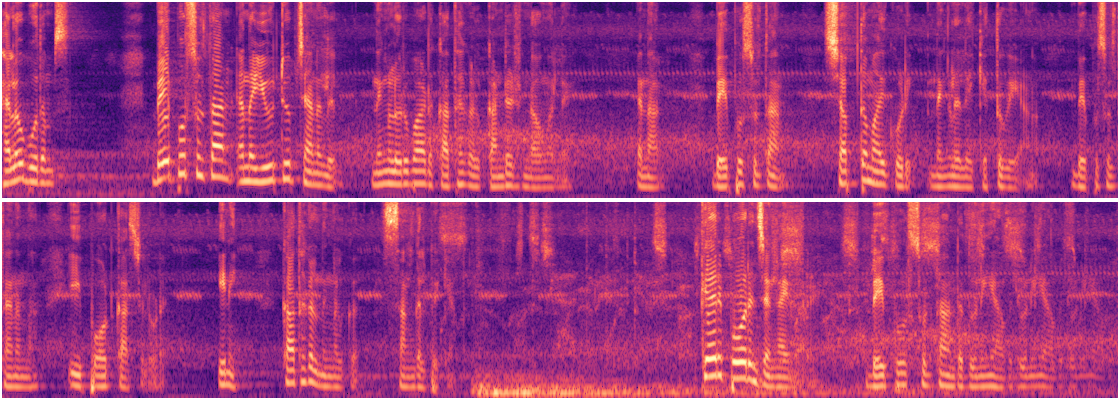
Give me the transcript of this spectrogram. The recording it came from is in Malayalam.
ഹലോ ഭൂതംസ് ബേപ്പൂർ സുൽത്താൻ എന്ന യൂട്യൂബ് ചാനലിൽ നിങ്ങൾ ഒരുപാട് കഥകൾ കണ്ടിട്ടുണ്ടാവുമല്ലേ? എന്നാൽ ബേപ്പൂർ സുൽത്താൻ ശബ്ദമായി കൂടി നിങ്ങളിലേക്ക് എത്തുകയാണ്. ബേപ്പൂർ സുൽത്താൻ എന്ന ഈ പോഡ്കാസ്റ്റിലൂടെ ഇനി കഥകൾ നിങ്ങൾക്ക് സങ്കല്പിക്കാം കയറിപ്പോരും ചങ്ങായിമാരെ. ബേപ്പൂർ സുൽത്താന്റെ ദുനിയാവ് ദുനിയാവ് ദുനിയാവ്.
